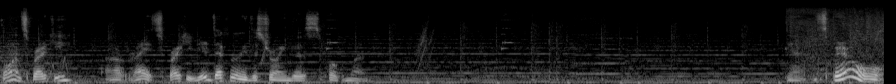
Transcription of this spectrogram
Go on, Sparky. Alright, Sparky, you're definitely destroying this Pokemon. Yeah, Spearow,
